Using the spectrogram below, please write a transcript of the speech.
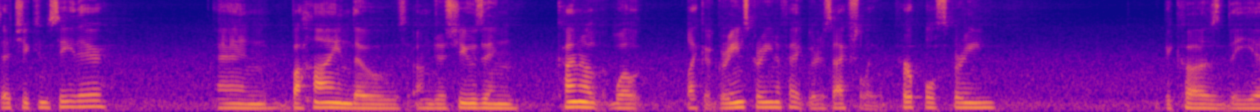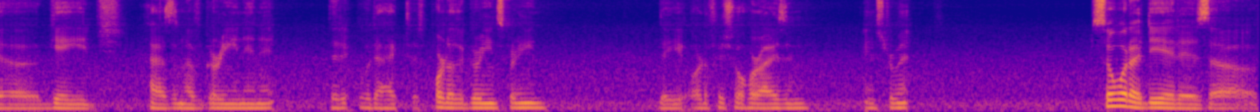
that you can see there and behind those I'm just using kind of well like a green screen effect but it's actually a purple screen because the uh, gauge has enough green in it that it would act as part of the green screen the artificial horizon instrument. So what I did is uh,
